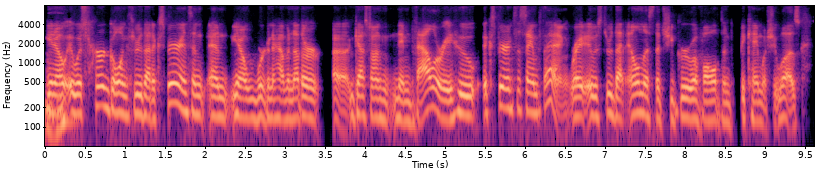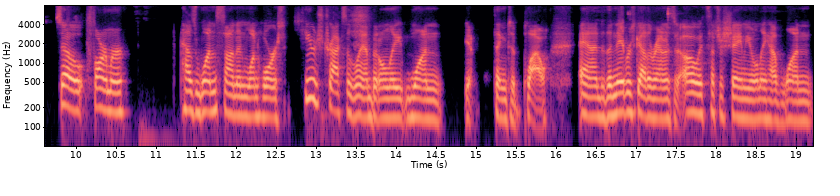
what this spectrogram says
You know, Mhm. it was her going through that experience, and and you know we're going to have another uh, guest on named Valerie who experienced the same thing. Right, it was through that illness that she grew, evolved, and became what she was. So farmer has one son and one horse, huge tracts of land, but only one you know, thing to plow. And the neighbors gather around and said, "Oh, it's such a shame you only have one,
